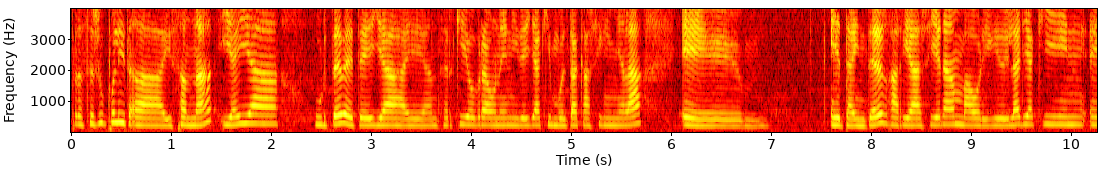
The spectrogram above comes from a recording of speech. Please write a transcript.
Prozesu polita izan da, iaia urte bete ja e, antzerki obra honen ideiakin bueltak hasi ginela, e, eta interesgarria hasieran ba hori gidoilariakin e,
